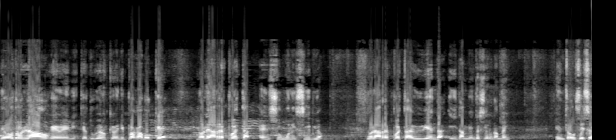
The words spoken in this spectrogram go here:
de otros lados que, que tuvieron que venir para acá porque no le dan respuesta en su municipio, no le dan respuesta de vivienda y también decidieron también introducirse,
